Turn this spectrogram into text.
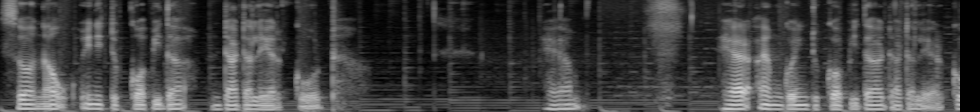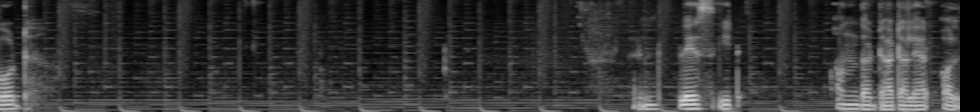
So now we need to copy the data layer code here here I am going to copy the data layer code. And place it on the data layer all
